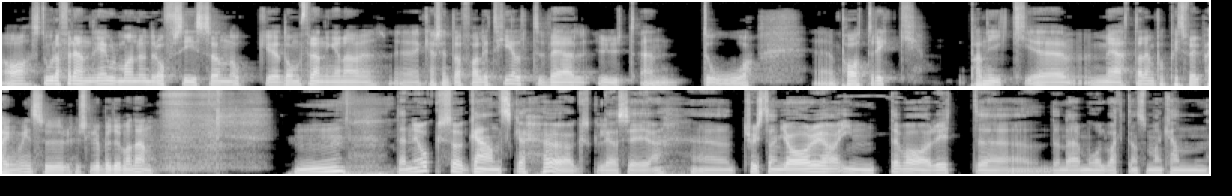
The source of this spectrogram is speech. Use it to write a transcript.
ja, stora förändringar gjorde man under off-season och eh, de förändringarna eh, kanske inte har fallit helt väl ut ändå. Eh, Patrik, panikmätaren på Pittsburgh Penguins, hur, hur skulle du bedöma den? Mm, den är också ganska hög skulle jag säga. Tristan Jari har inte varit den där målvakten som man kan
